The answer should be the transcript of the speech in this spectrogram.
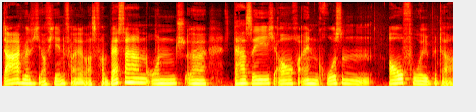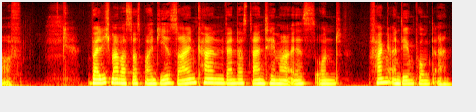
da will ich auf jeden Fall was verbessern und äh, da sehe ich auch einen großen Aufholbedarf. Überleg mal, was das bei dir sein kann, wenn das dein Thema ist und fang an dem Punkt an.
